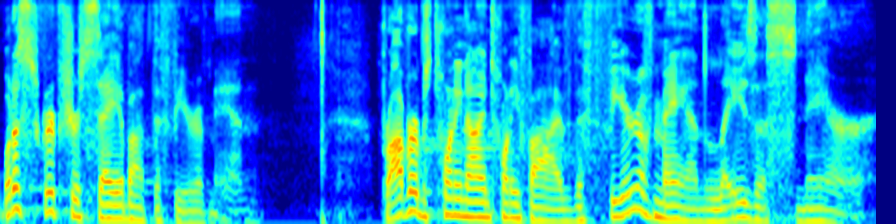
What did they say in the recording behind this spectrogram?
What does scripture say about the fear of man? Proverbs 29 25, the fear of man lays a snare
